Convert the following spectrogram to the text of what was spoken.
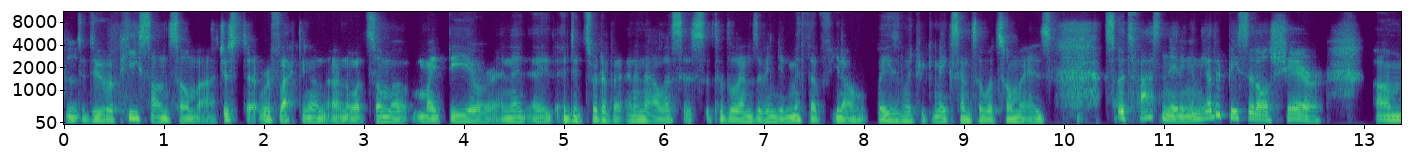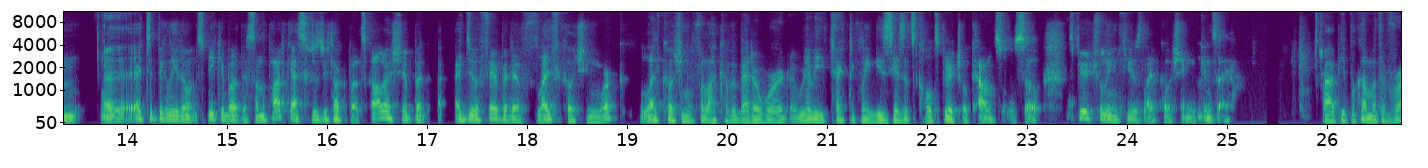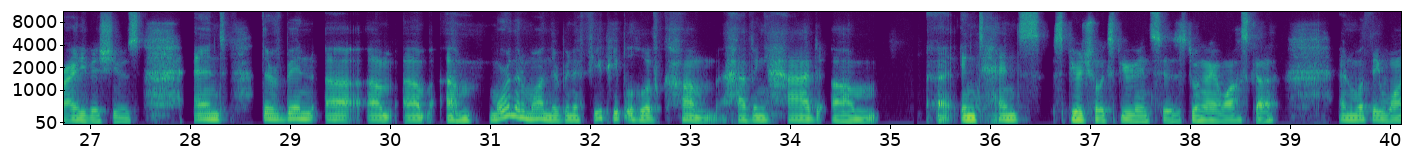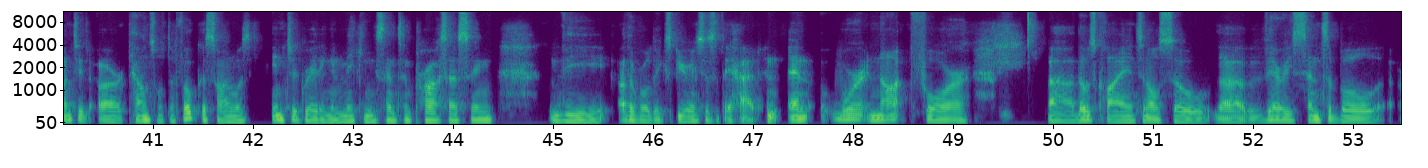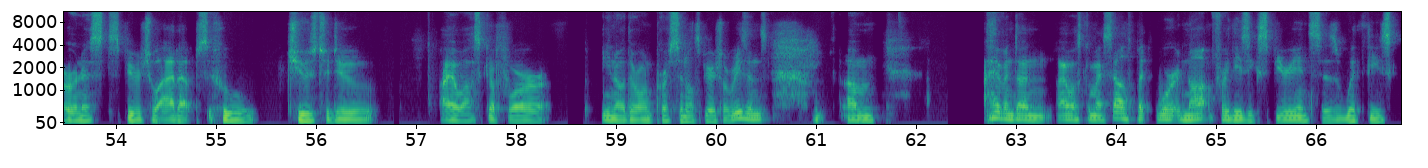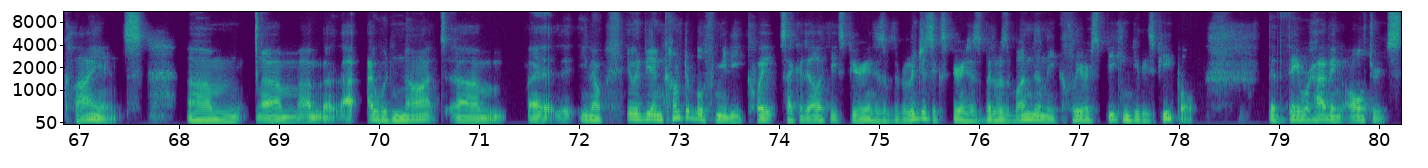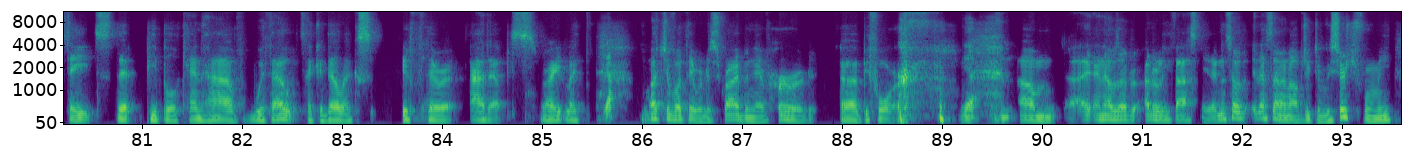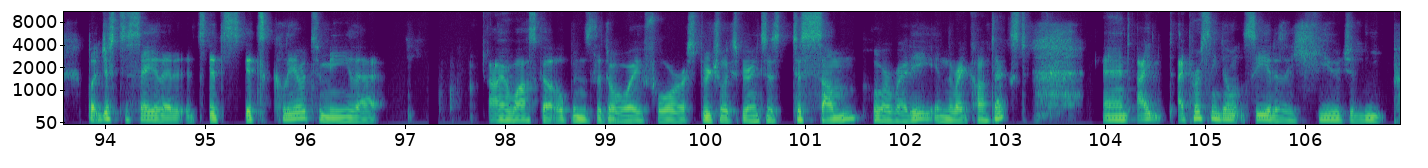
mm. to do a piece on Soma, just uh, reflecting on, on what Soma might be, or and I, I, did sort of an analysis through the lens of Indian myth of you know ways in which we can make sense of what Soma is. So it's fascinating. And the other piece that I'll share, um, uh, I typically don't speak about this on the podcast because we talk about scholarship, but I do a fair bit of life coaching work. Life coaching, for lack of a better word, really technically these days it's called spiritual counsel. So spiritually infused life coaching, we can say. Uh, people come with a variety of issues, and there have been uh, um, um, um, more than one. There have been a few people who have come having had um, uh, intense spiritual experiences doing ayahuasca, and what they wanted our counsel to focus on was integrating and making sense and processing the otherworldly experiences that they had, and and were it not for uh, those clients and also uh, very sensible, earnest spiritual adepts who choose to do ayahuasca for you know their own personal spiritual reasons. Um i haven't done ayahuasca myself but were it not for these experiences with these clients um, um, um I, would not um uh, you know, it would be uncomfortable for me to equate psychedelic experiences with religious experiences, but it was abundantly clear speaking to these people that they were having altered states that people can have without psychedelics if yeah. they're adepts, right? Like yeah. much of what they were describing, I've heard uh, before. yeah. Um, and I was utterly fascinated. And so that's not an object of research for me, but just to say that it's it's it's clear to me that ayahuasca opens the doorway for spiritual experiences to some who are ready in the right context. And I I personally don't see it as a huge leap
